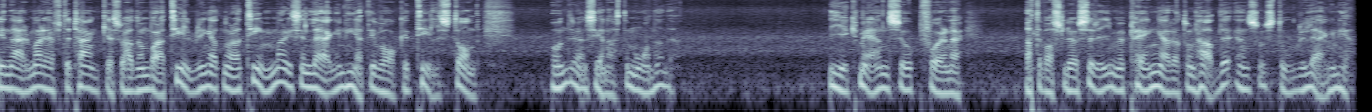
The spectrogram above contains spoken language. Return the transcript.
Vid närmare eftertanke så hade hon bara tillbringat några timmar i sin lägenhet i vaket tillstånd under den senaste månaden. Det gick med ens upp för henne att det var slöseri med pengar att hon hade en så stor lägenhet.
